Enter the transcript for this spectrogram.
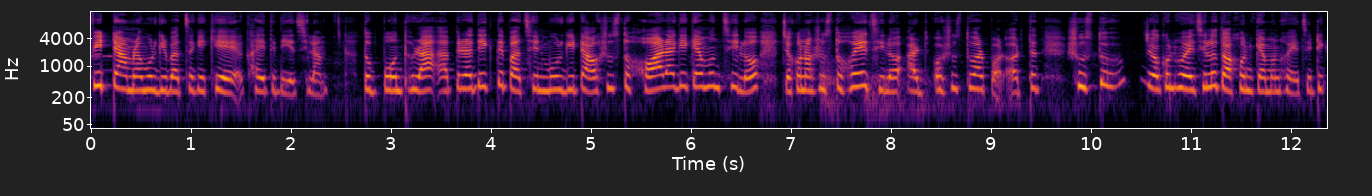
ফিডটা আমরা মুরগির বাচ্চাকে খেয়ে, খাইতে দিয়েছিলাম। তো বন্ধুরা, আপনারা দেখতে পাচ্ছেন মুরগিটা অসুস্থ হওয়ার আগে কেমন ছিল, যখন অসুস্থ হয়েছিল আর অসুস্থ হওয়ার পর। অর্থাৎ সুস্থ যখন হয়েছিল তখন কেমন হয়েছে, ঠিক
